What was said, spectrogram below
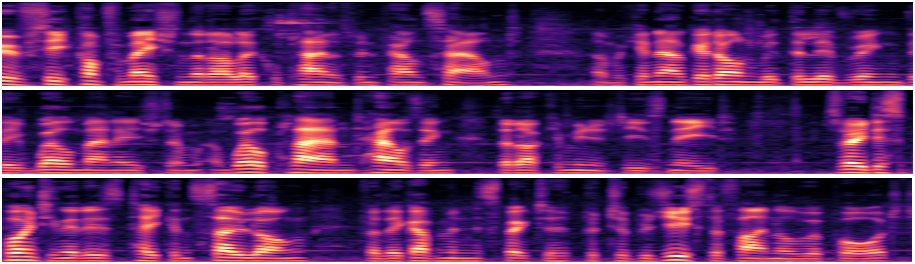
We've received confirmation that our local plan has been found sound and we can now get on with delivering the well-managed and well-planned housing that our communities need. It's very disappointing that it has taken so long for the government inspector to produce the final report.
